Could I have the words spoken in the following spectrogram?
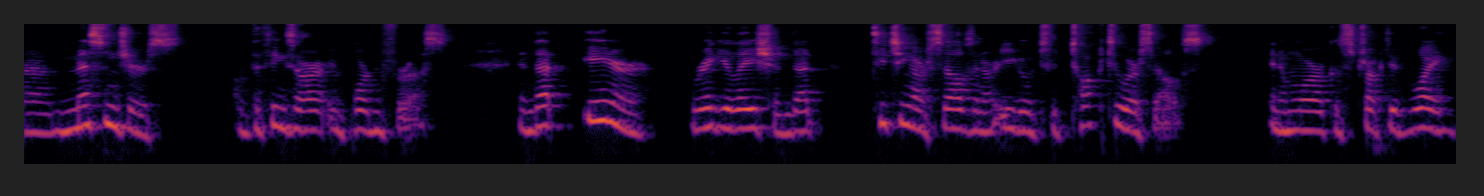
uh, messengers of the things that are important for us. And that inner regulation, that teaching ourselves and our ego to talk to ourselves in a more constructive way,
